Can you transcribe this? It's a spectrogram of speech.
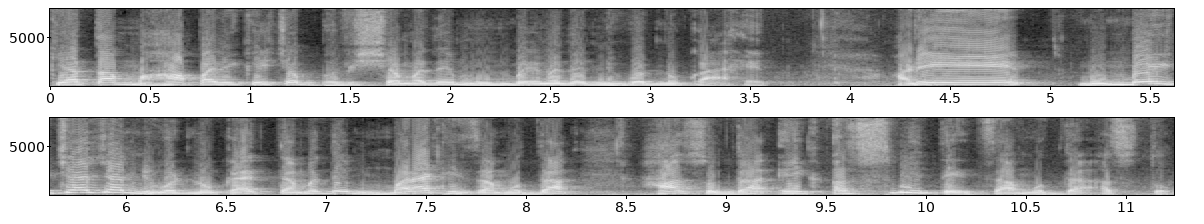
की आता महापालिकेच्या भविष्यामध्ये मुंबईमध्ये निवडणुका आहेत. आणि मुंबईच्या ज्या निवडणुका आहेत त्यामध्ये मराठीचा मुद्दा हा सुद्धा एक अस्मितेचा मुद्दा असतो.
